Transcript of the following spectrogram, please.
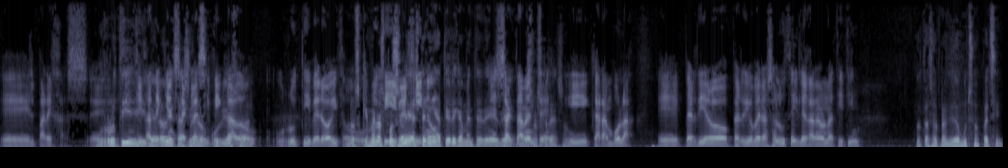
Eh, el Parejas. Eh, Urruti y fíjate quién se ha clasificado. curioso, Urruti, Beroiz, o Los que menos Urruti posibilidades tenía, teóricamente, de- de- de esos Exactamente. tres, ¿no? Y Carambola. Eh, perdieron, perdió Verasaluce y le ganaron a Titín. ¿No te ha sorprendido mucho, Pachi?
